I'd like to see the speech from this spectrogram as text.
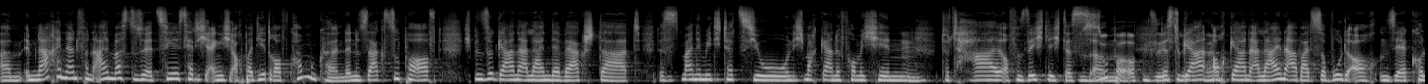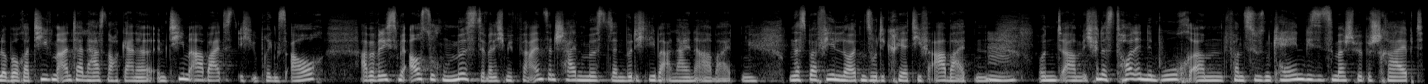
Ähm, Im Nachhinein von allem, was du so erzählst, hätte ich eigentlich auch bei dir drauf kommen können. Denn du sagst super oft, ich bin so gerne allein in der Werkstatt, das ist meine Meditation, ich mache gerne vor mich hin. Mhm. Total offensichtlich, dass, super offensichtlich, dass du ger ne? auch gerne alleine arbeitest, obwohl du auch einen sehr kollaborativen Anteil hast, noch gerne im Team arbeitest, ich übrigens auch. Aber wenn ich es mir aussuchen müsste, wenn ich mir für eins entscheiden müsste, dann würde ich lieber alleine arbeiten. Und das ist bei vielen Leuten so, die kreativ arbeiten arbeiten. Mhm. Und ähm, ich finde es toll in dem Buch ähm, von Susan Kane, wie sie zum Beispiel beschreibt,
